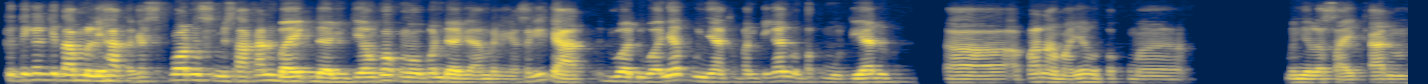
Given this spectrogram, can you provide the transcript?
ketika kita melihat respons misalkan baik dari Tiongkok maupun dari Amerika Serikat, dua-duanya punya kepentingan untuk kemudian uh, apa namanya untuk me menyelesaikan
